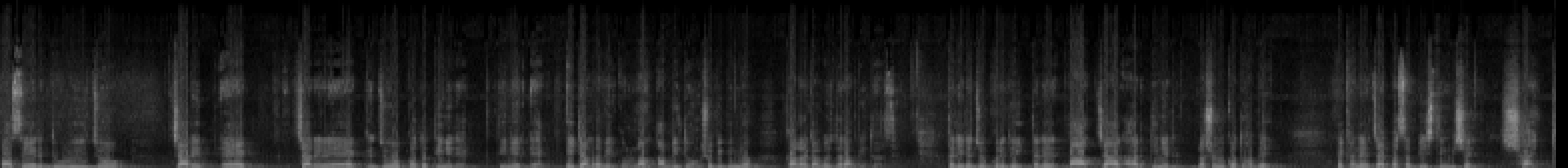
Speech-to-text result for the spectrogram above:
পাঁচের দুই যোগ চারের এক চারের এক যোগ কত? তিনের এক তিনের এক। এইটা আমরা বের করলাম, আবৃত অংশ, বিভিন্ন কালার কাগজ দ্বারা আবৃত আছে। তাহলে এটা যোগ করে দেই। তাহলে পাঁচ, চার আর তিনের লসাগু কত হবে? এখানে চার, পাঁচা বিশ তিন, বিশে ষাট।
